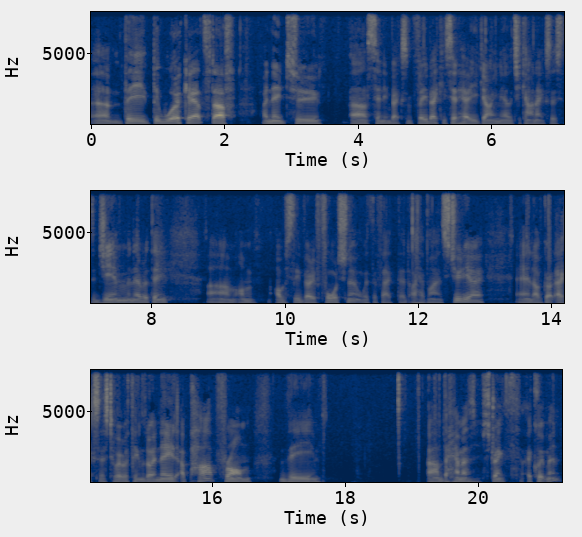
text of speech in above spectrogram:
Um, the the workout stuff, I need to uh, send him back some feedback. He said, how are you going now that you can't access the gym and everything? Um, I'm obviously very fortunate with the fact that I have my own studio and I've got access to everything that I need apart from the um, the hammer strength equipment.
